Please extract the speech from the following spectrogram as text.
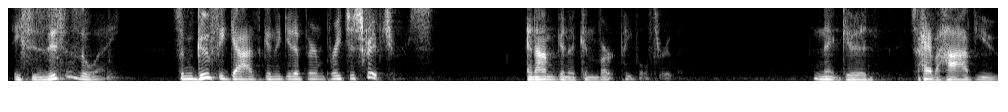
He says, This is the way. Some goofy guy's going to get up there and preach the scriptures, and I'm going to convert people through it. Isn't that good? So have a high view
